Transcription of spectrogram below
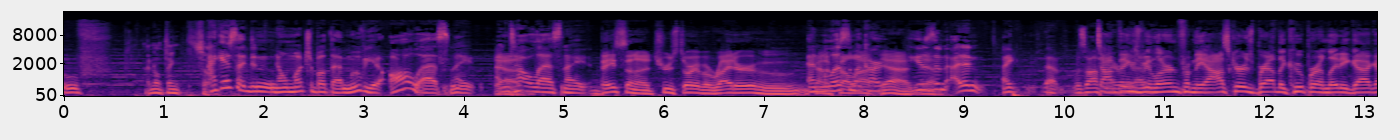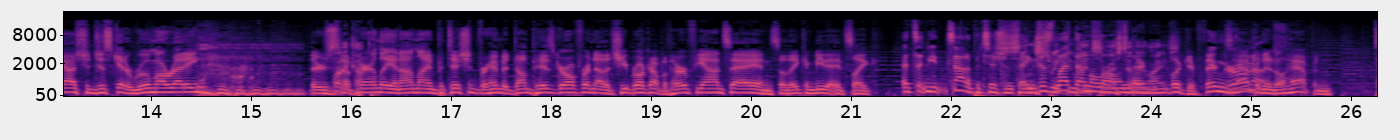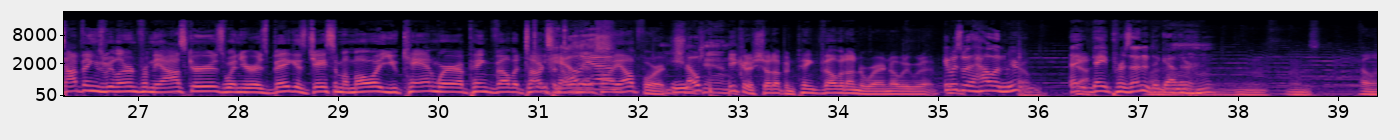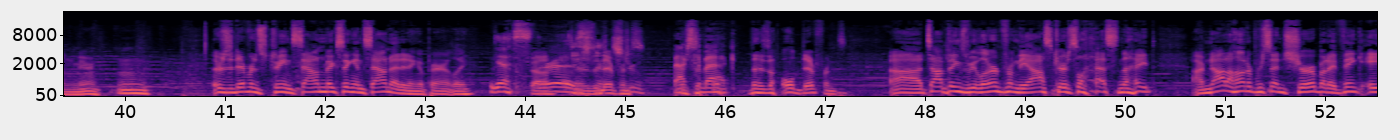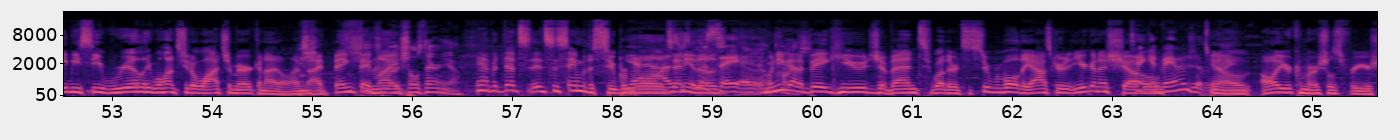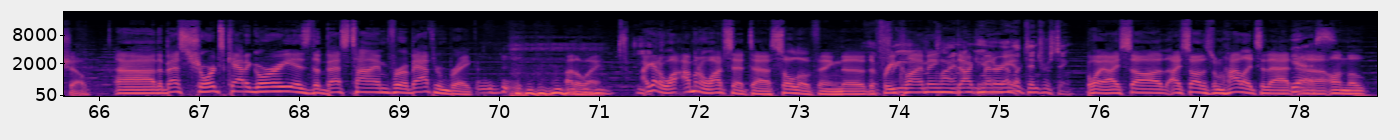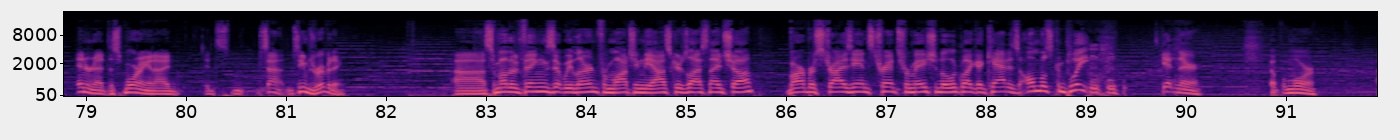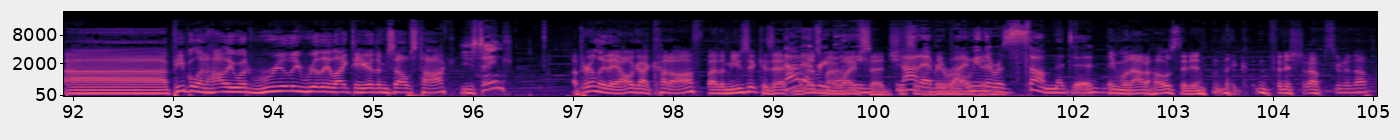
Oof. I don't think so. I guess I didn't know much about that movie at all last night. Yeah. Until last night. Based on a true story of a writer who And Melissa. McCarthy. Yeah, yeah. I didn't. I that was off. Top my things we learned from the Oscars. Bradley Cooper and Lady Gaga should just get a room already. There's What a couple. apparently an online petition for him to dump his girlfriend now that she broke up with her fiance, and so they can be. It's like, It's, a, it's not a petition thing. Just let them duets the alone. their look, if things happen, grown-ups. it'll happen. Top things we learned from the Oscars: when you're as big as Jason Momoa, you can wear a pink velvet tux, and no one will yeah. call you out for it. You sure Nope. can. He could have showed up in pink velvet underwear and nobody would have. It was with Helen Mirren. They, Yeah. they presented together. Helen Mirren. Mm. There's a difference between sound mixing and sound editing, apparently. Yes, So, there is. There's a That's difference. Back There's to a whole- back. There's a whole difference. Uh, top things we learned from the Oscars last night. I'm not 100% sure, but I think ABC really wants you to watch American Idol. I'm, I think they Few might. commercials there, yeah. Yeah, but that's it's the same with the Super Bowl. Yeah, I it's was any just of those. say it. when Of you got a big, huge event, whether it's a Super Bowl, the Oscars, you're going to show Take advantage of it. You know, all your commercials for your show. Uh, the best shorts category is the best time for a bathroom break. by the way, I gotta. Wa- I'm gonna watch that uh, solo thing, the the, free, climbing, yeah, documentary. that looked interesting. Boy, I saw I saw some highlights of that Yes. uh, on the internet this morning, and I it's it seems riveting. Uh, some other things that we learned from watching the Oscars last night, Shaw. Barbra Streisand's transformation to look like a cat is almost complete. it's getting there. A couple more. Uh, people in Hollywood really, really like to hear themselves talk. You think? Apparently, they all got cut off by the music. Because that, Not that's what my wife said. She Not said that everybody. I all mean, there was some that did. even without a host, they didn't. They couldn't finish it up soon enough.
